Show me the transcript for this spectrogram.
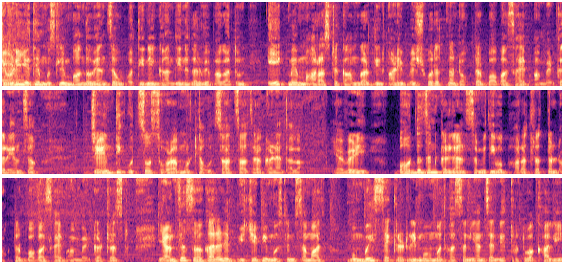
शिवडी येथे मुस्लिम बांधव यांच्या वतीने गांधीनगर विभागातून एक मे महाराष्ट्र कामगार दिन आणि विश्वरत्न डॉक्टर बाबासाहेब आंबेडकर यांचा जयंती उत्सव सोहळा मोठ्या उत्साहात साजरा करण्यात आला. यावेळी बौद्धजन कल्याण समिती व भारतरत्न डॉक्टर बाबासाहेब आंबेडकर ट्रस्ट यांच्या सहकार्याने बीजेपी मुस्लिम समाज मुंबई सेक्रेटरी मोहम्मद हसन यांच्या नेतृत्वाखाली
